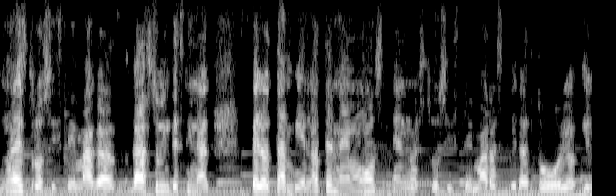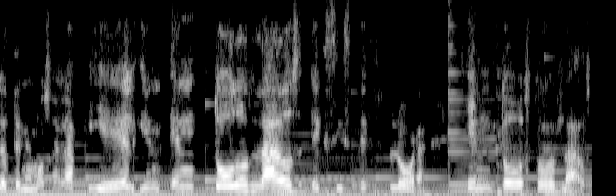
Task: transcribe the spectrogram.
nuestro sistema gastrointestinal, pero también la tenemos en nuestro sistema respiratorio y lo tenemos en la piel y en, en todos lados existe flora, en todos, todos lados.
